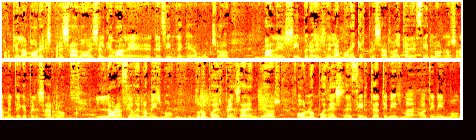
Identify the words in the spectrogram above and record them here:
porque el amor expresado es el que vale. Decir te quiero mucho vale, sí, pero es el amor hay que expresarlo, hay que decirlo, no solamente hay que pensarlo. La oración es lo mismo. Tú no puedes pensar en Dios o no puedes decirte a ti misma o a ti mismo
